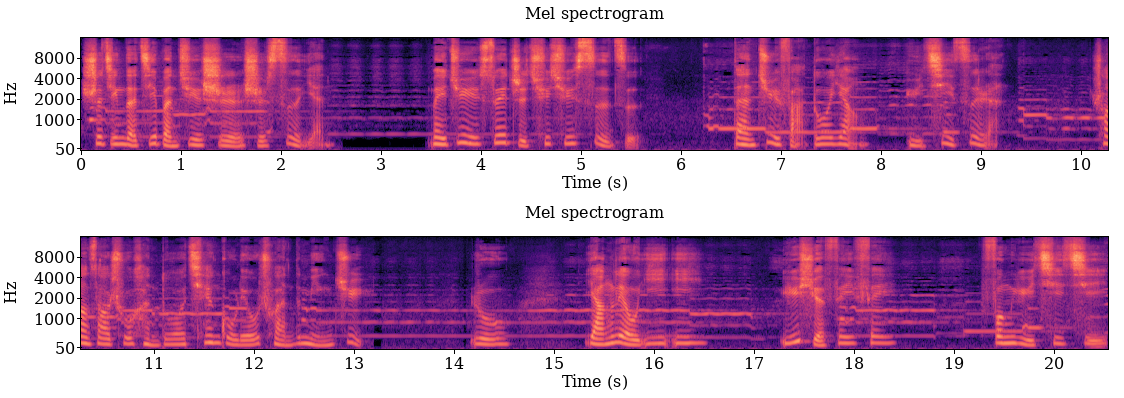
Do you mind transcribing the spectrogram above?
诗经》的基本句式是四言，每句虽只区区四字，但句法多样，语气自然，创造出很多千古流传的名句，如“杨柳依依，雨雪霏霏，风雨凄凄”。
